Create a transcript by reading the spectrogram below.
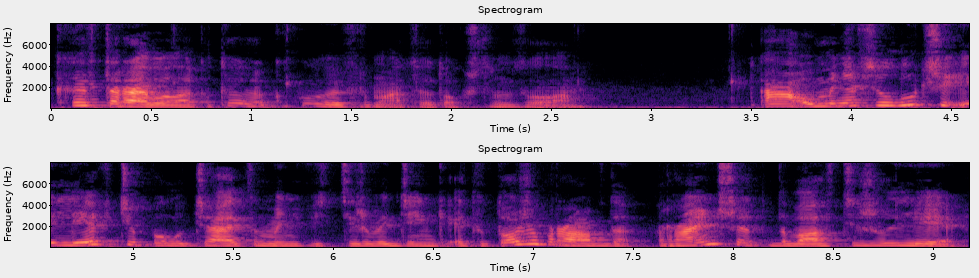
Какая вторая была? Какую, какую аффирмацию я только что назвала? А, у меня все лучше и легче получается манифестировать деньги. Это тоже правда. Раньше это давалось тяжелее,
